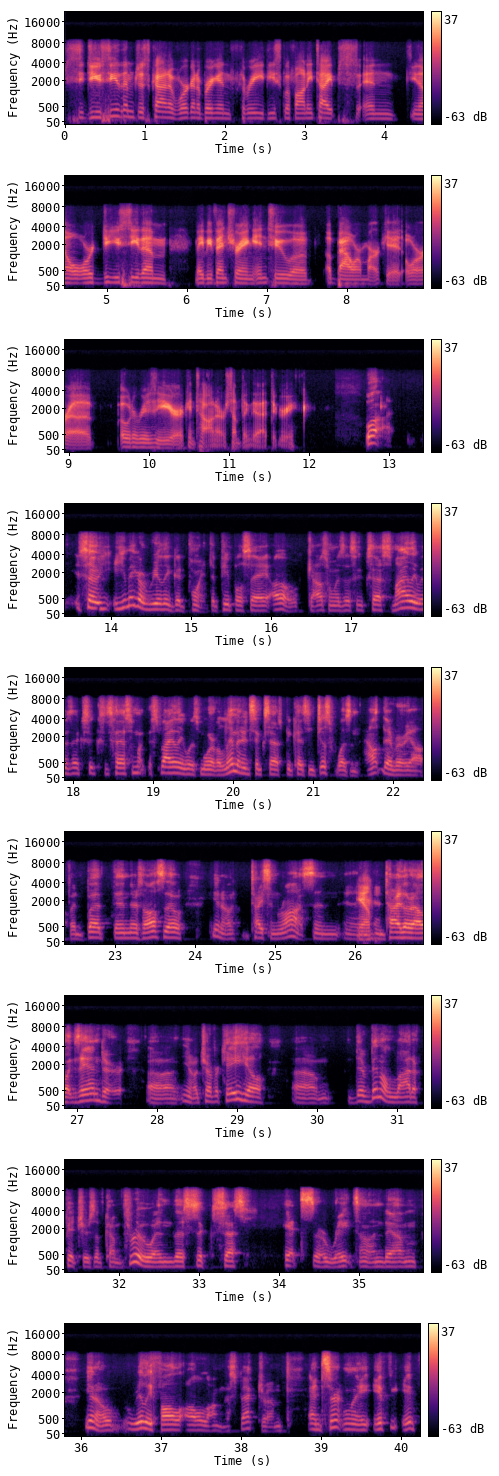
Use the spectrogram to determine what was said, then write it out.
see, do you see them just kind of we're going to bring in three DeSclafani types, and you know, or do you see them maybe venturing into a, a Bauer market or a Odorizzi or a Quintana or something to that degree. Well, so you make a really good point that people say, "Oh, Gausman was a success. Smiley was a success. Smiley was more of a limited success because he just wasn't out there very often." But then there's also, you know, Tyson Ross and and, yeah. and Tyler Alexander, uh, you know, Trevor Cahill. Um, there have been a lot of pitchers have come through, and the success hits or rates on them, you know, really fall all along the spectrum. And certainly, if if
